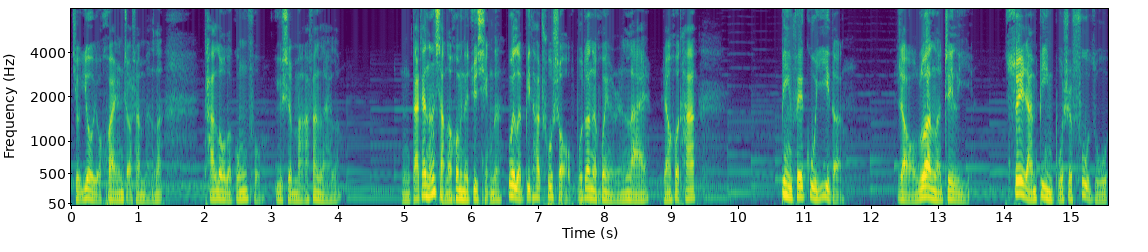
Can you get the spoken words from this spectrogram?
就又有坏人找上门了。他漏了功夫，于是麻烦来了。嗯，大家能想到后面的剧情的，为了逼他出手，不断的会有人来，然后他并非故意的，扰乱了这里。虽然并不是富足，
